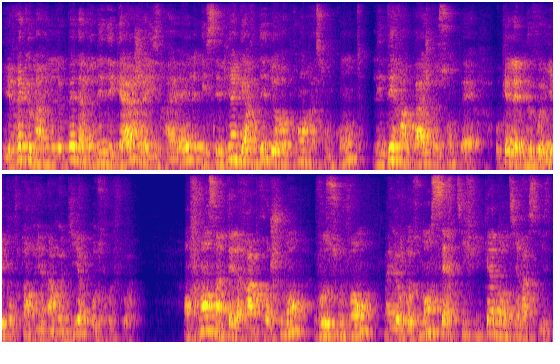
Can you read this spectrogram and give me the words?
Il est vrai que Marine Le Pen a donné des gages à Israël et s'est bien gardée de reprendre à son compte les dérapages de son père, auxquels elle ne voyait pourtant rien à redire autrefois. En France, un tel rapprochement vaut souvent, malheureusement, certificat d'antiracisme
